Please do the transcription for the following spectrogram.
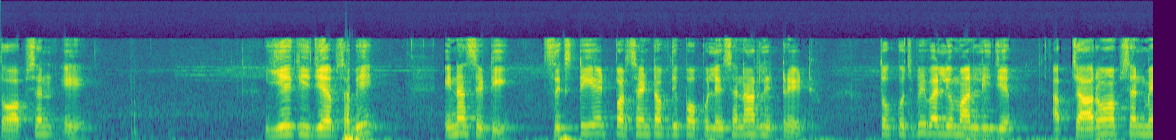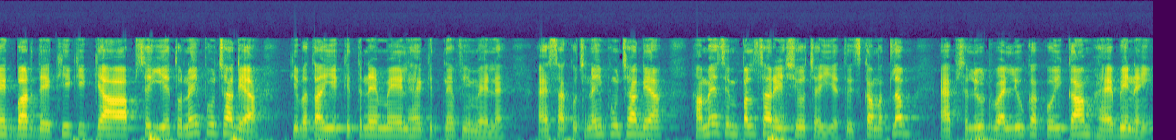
तो ऑप्शन ए ये कीजिए अब सभी। In a city 68 percent of the population are literate तो कुछ भी वैल्यू मान लीजिए। अब चारों ऑप्शन में एक बार देखिए कि क्या आपसे ये तो नहीं पूछा गया कि बताइए कितने मेल हैं, कितने फीमेल हैं। ऐसा कुछ नहीं पूछा गया। हमें सिंपल सा रेशियो चाहिए। तो इसका मतलब एब्सोल्यूट वैल्यू का कोई काम है भी नहीं।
